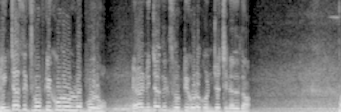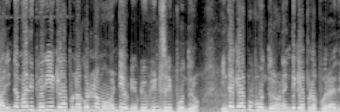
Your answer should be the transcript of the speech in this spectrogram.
Ninja six fifty கூட உள்ள போகிறோம் ஏன்னா நிஞ்சா சிக்ஸ் ஃபிஃப்டி கூட கொஞ்சம் சின்னது தான் பாரு இந்த மாதிரி பெரிய கேப்னா கூட நம்ம வண்டி அப்படி இப்படி இப்படின்னு சொல்லி பூந்துரும். இந்த கேப்பு பூந்துரும் ஆனால் இந்த கேப்பில் போகாது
